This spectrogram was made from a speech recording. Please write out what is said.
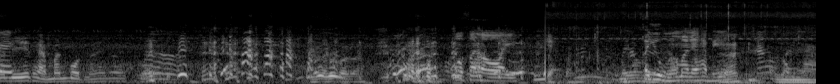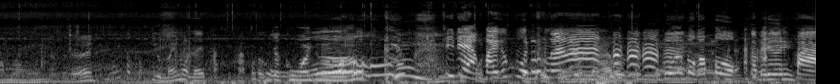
วันนี้แถมมันบดมาให้ด้วย โคฟลอยขยุ่มลงมาเลยค่ะพี่ลงน้ำไว้อยู่ไม่หมดเลยผักผักสดจะกลัวเหรอที่แดกไปก็ฝุ่นทั้งนั้นเดินปกปรกกลับไปเดินป่า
